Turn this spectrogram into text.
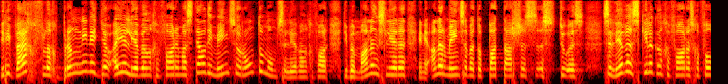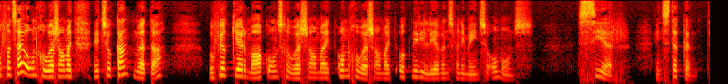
hierdie wegvlug bring nie net jou eie lewe in gevaar nie, maar stel die mense rondom hom se lewe in gevaar. Die bemanningslede en die ander mense wat op pad Tarsus is toe is, se lewe is skielik in gevaar as gevolg van sy ongehoorsaamheid. Net so kantnota. Hoeveel keer maak ons gehoorsaamheid, ongehoorsaamheid ook nie die lewens van die mense om ons seer en stikkend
